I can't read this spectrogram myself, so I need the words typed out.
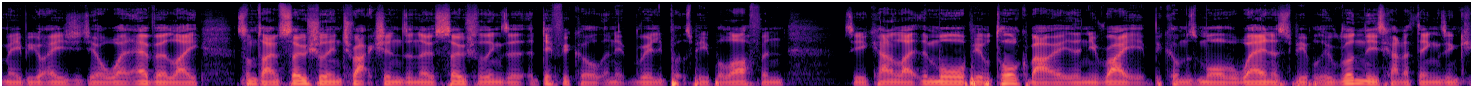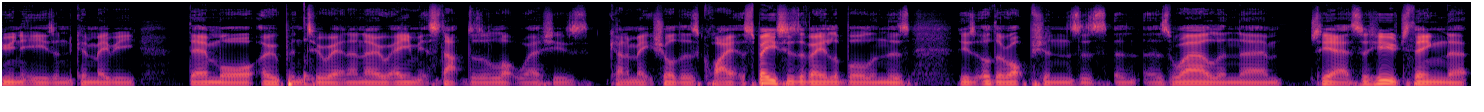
maybe got ADHD or whatever, like sometimes social interactions and those social things are, are difficult, and it really puts people off. And So you kind of like the more people talk about it, then you're right, it becomes more of awareness to people who run these kind of things in communities and can maybe they're more open to it. And I know Amy at Snap does a lot where she's kind of make sure there's quiet spaces available and there's these other options as as well. And um, so yeah, it's a huge thing that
